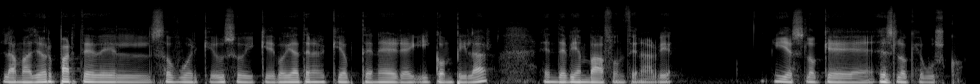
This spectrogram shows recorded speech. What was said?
La mayor parte del software que uso y que voy a tener que obtener y compilar en Debian va a funcionar bien. Y es lo que es lo que busco.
